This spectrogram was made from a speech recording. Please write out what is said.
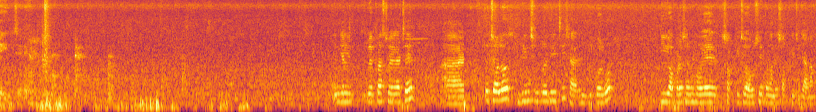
এই যে। এঞ্জেল ব্রেকফাস্ট হয়ে গেছে, আর তো চলো, দিন শুরু করে দিয়েছি, সারাদিন কী করব? কী অপারেশন হয়ে সব কিছু অবশ্যই তোমাদের সব কিছু জানাব।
